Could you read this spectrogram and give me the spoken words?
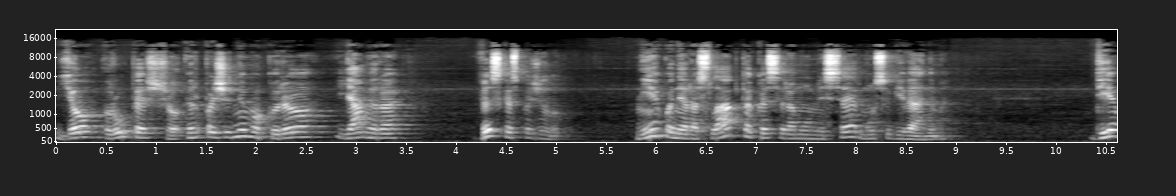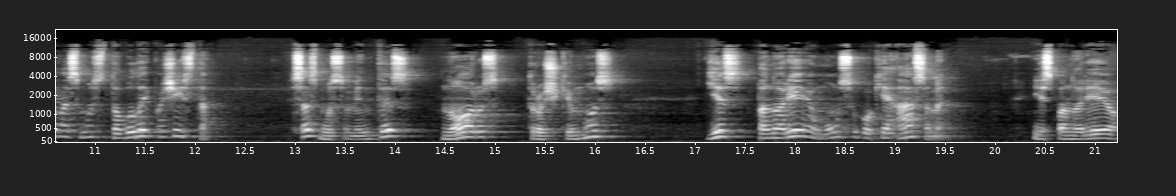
jo rūpeščio ir pažinimo, kurio jam yra viskas pažinu. Nieko nėra slapta, kas yra mumise ir mūsų gyvenime. Dievas mus tobulai pažįsta. Visas mūsų mintis, norus, troškimus. Jis panorėjo mūsų, kokie esame. Jis panorėjo,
